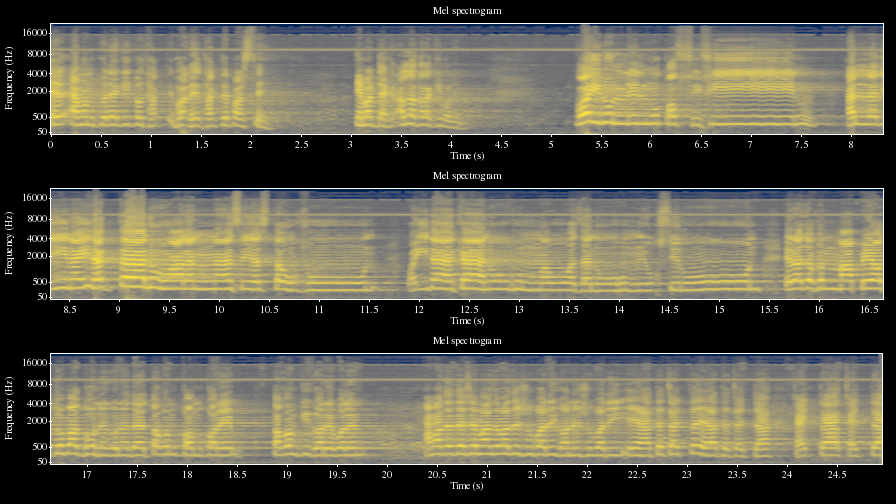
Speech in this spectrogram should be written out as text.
এ- এমন করে কি কেউ থাকতে পারে থাকতে পারছে এবার দেখেন আল্লাহ তারা কি বলেন ويل للمطففين الذين إذا اكتالوا على الناس يستوفون وإذا كالوهم أو وزنوهم يخسرون এরা যখন মাপে অথবা গনে গনে দেয় তখন কম করে তখন কি করে বলেন আমাদের দেশে মাঝে মাঝে সুপারি গনে সুপারি, এ হাতে চারটা, এ হাতে চারটা চারটা চারটা,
